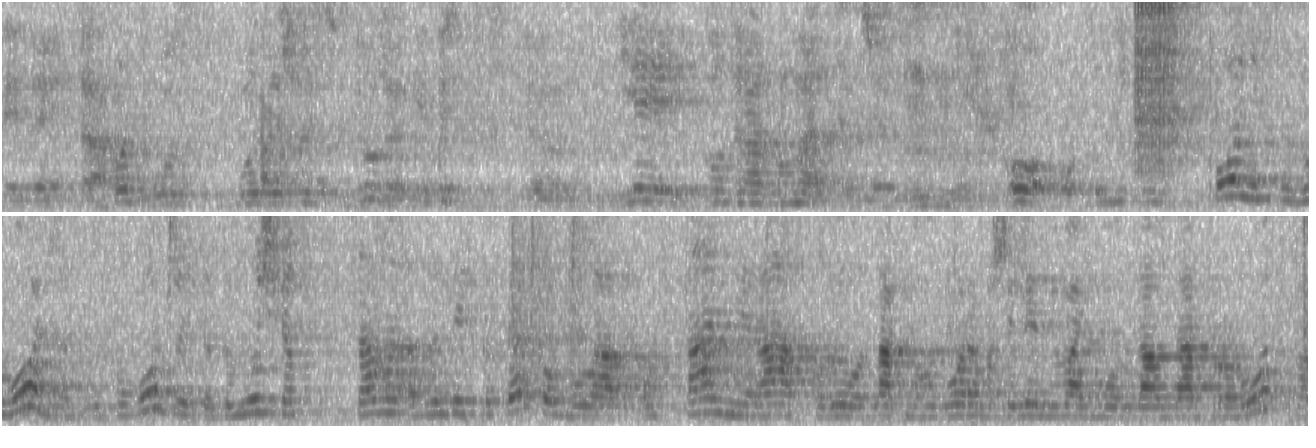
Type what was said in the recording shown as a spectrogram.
цей день. Так. От Буде, буде Так. щось друге, якось е, є контраргументи. О, о, і- і повністю згоджен і погоджуюся, тому що саме Адвентистська церква була останній раз, коли отак ми говоримо, що Іллі Лівать Бог дав дар пророцтва,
